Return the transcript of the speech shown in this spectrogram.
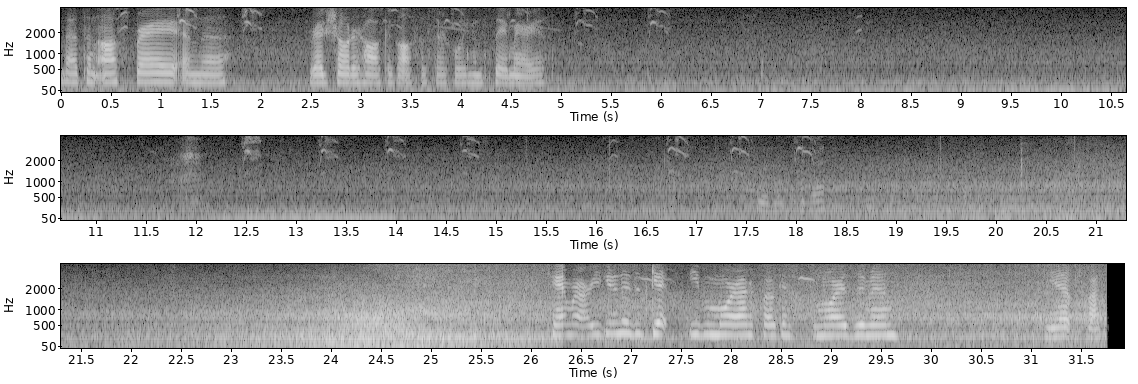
That's an osprey and the red-shouldered hawk is also circling in the same area. Camera, are you gonna just get even more out of focus the more I zoom in? Yep,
